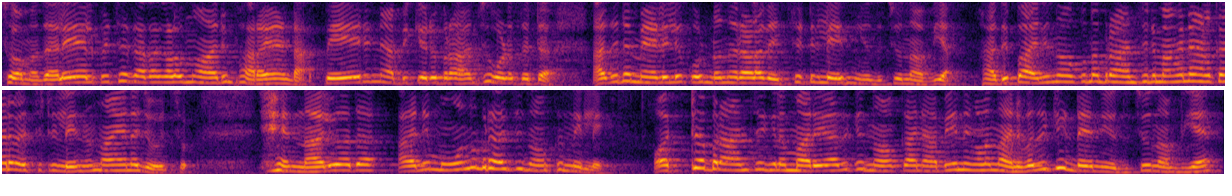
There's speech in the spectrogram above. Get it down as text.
ചുമതല ഏൽപ്പിച്ച കഥകളൊന്നും ആരും പറയണ്ട. പേരിന് അബിക്കൊരു ബ്രാഞ്ച് കൊടുത്തിട്ട് അതിന്റെ മേളിൽ കൊണ്ടുവന്ന ഒരാളെ വെച്ചിട്ടില്ലേ? എന്ന് ചോദിച്ചു നവ്യ. അതിപ്പോൾ അനി നോക്കുന്ന ബ്രാഞ്ചിനും അങ്ങനെ ആൾക്കാരെ വെച്ചിട്ടില്ലേ? എന്ന് നയന ചോദിച്ചു. എന്നാലും അത് അതിന് മൂന്ന് ബ്രാഞ്ച് നോക്കുന്നില്ലേ? ഒറ്റ ബ്രാഞ്ചെങ്കിലും മര്യാദയ്ക്ക് നോക്കാൻ അബിയെ നിങ്ങളൊന്ന് അനുവദിക്കണ്ടേ എന്ന് ചോദിച്ചു നവ്യെ.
